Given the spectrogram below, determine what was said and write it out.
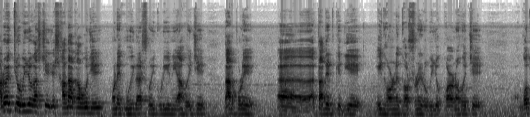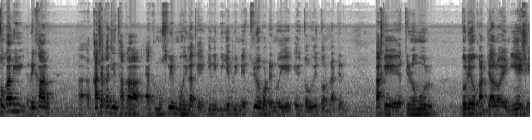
আরও একটি অভিযোগ আসছে যে সাদা কাগজে অনেক মহিলার সই করিয়ে নেওয়া হয়েছে। তারপরে তাদেরকে দিয়ে এই ধরনের ধর্ষণের অভিযোগ করানো হয়েছে। গতকালই রেখার কাছাকাছি থাকা এক মুসলিম মহিলাকে যিনি বিজেপির নেত্রীও বটেন ওই এই ওই তল্লাটের, তাকে তৃণমূল দলীয় কার্যালয়ে নিয়ে এসে,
